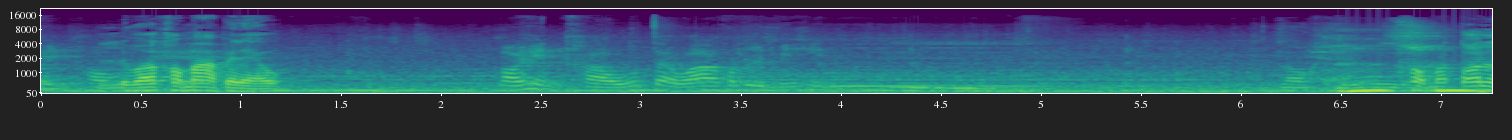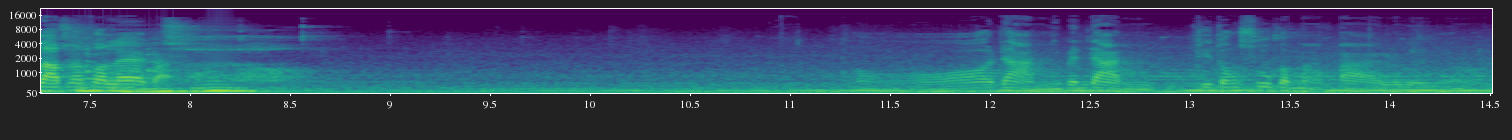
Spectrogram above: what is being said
เห็นเขาหรือว่าเขามาไปแล้ว เราเห็นเขาแต่ว่าคนอื่นไม่เห็นเขามาต้อนรับนะตอนแรกอะ猜啊，อ๋อด่านนี้เป็นด่านที่ต้องสู้กับหมาป่าเลยเนอะ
